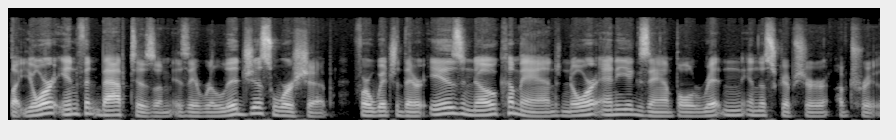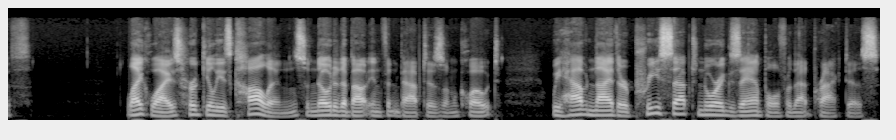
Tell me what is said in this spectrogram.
But your infant baptism is a religious worship for which there is no command nor any example written in the Scripture of truth. Likewise, Hercules Collins noted about infant baptism, quote, We have neither precept nor example for that practice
